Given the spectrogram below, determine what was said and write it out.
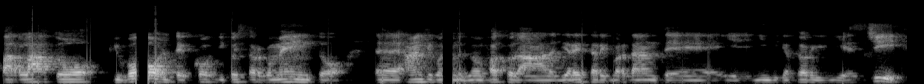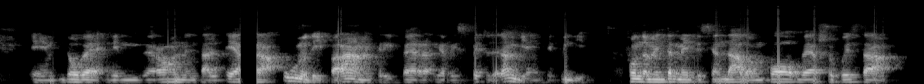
parlato più volte co- di questo argomento eh, anche quando abbiamo fatto la, la diretta riguardante gli indicatori di ESG eh, dove l'environmental era uno dei parametri per il rispetto dell'ambiente, quindi fondamentalmente si andava un po' verso questa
